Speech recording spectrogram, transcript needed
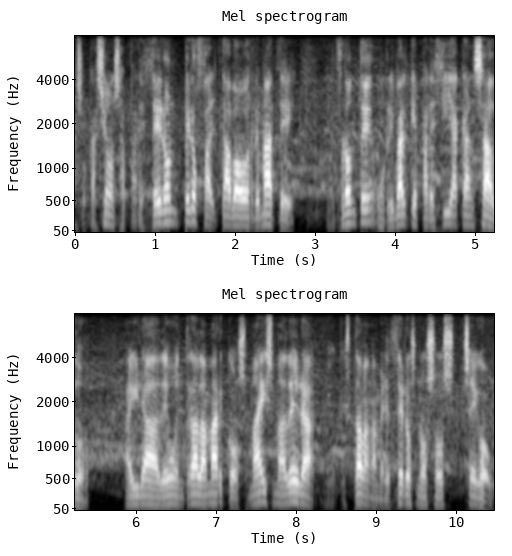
As ocasións apareceron, pero faltaba o remate. En fronte, un rival que parecía cansado. Aira deu entrada a Marcos, máis Madera, e o que estaban a merecer os nosos chegou.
